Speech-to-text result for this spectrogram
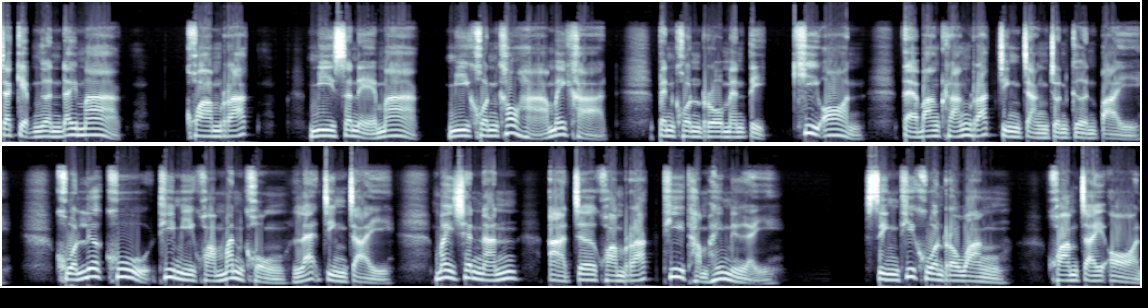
จะเก็บเงินได้มาก ความรัก มีเสน่ห์มาก มีคนเข้าหาไม่ขาด เป็นคนโรแมนติก ขี้อ้อน แต่บางครั้งรักจริงจังจนเกินไป ควรเลือกคู่ที่มีความมั่นคงและจริงใจ ไม่เช่นนั้นอาจเจอความรักที่ทำให้เหนื่อย สิ่งที่ควรระวัง ความใจอ่อน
